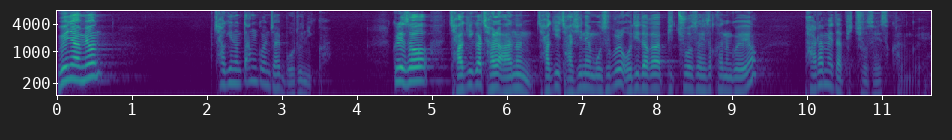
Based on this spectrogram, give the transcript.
왜냐하면 자기는 딴 건 잘 모르니까. 그래서 자기가 잘 아는 자기 자신의 모습을 어디다가 비추어서 해석하는 거예요? 바람에다 비추어서 해석하는 거예요.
